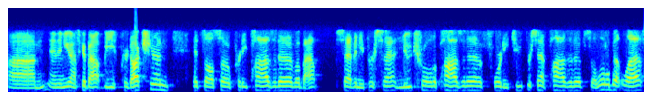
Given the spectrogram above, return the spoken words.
Um, and then you ask about beef production, it's also pretty positive, about 70% neutral to positive, 42% positive, so a little bit less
